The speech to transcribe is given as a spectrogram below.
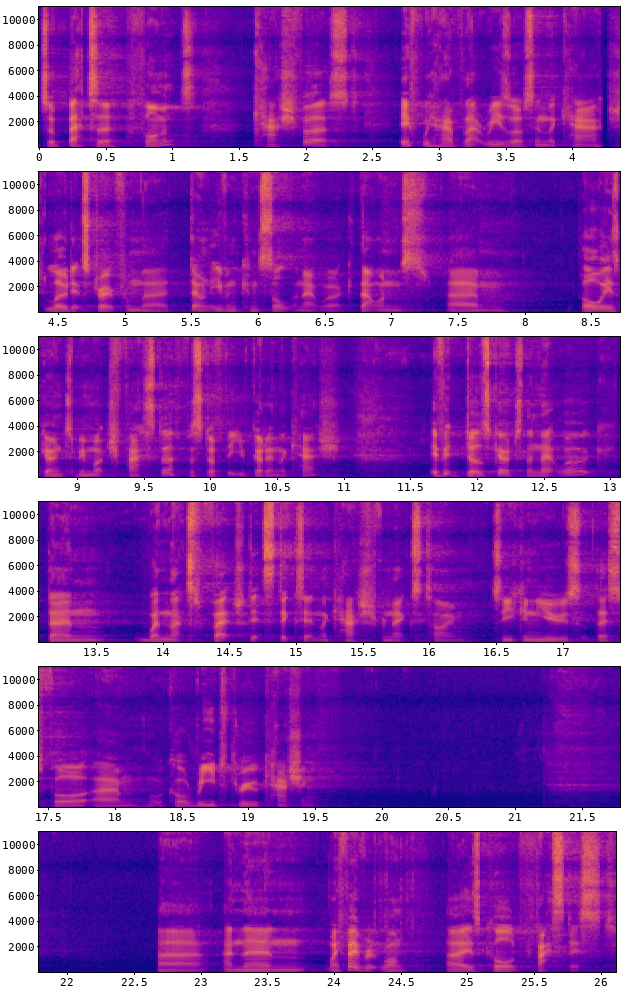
so better performance, cache first. If we have that resource in the cache, load it straight from there. Don't even consult the network. That one's um, always going to be much faster for stuff that you've got in the cache. If it does go to the network, then when that's fetched, it sticks it in the cache for next time. So you can use this for um, what we call read-through caching. Uh, and then my favorite one uh, is called fastest,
